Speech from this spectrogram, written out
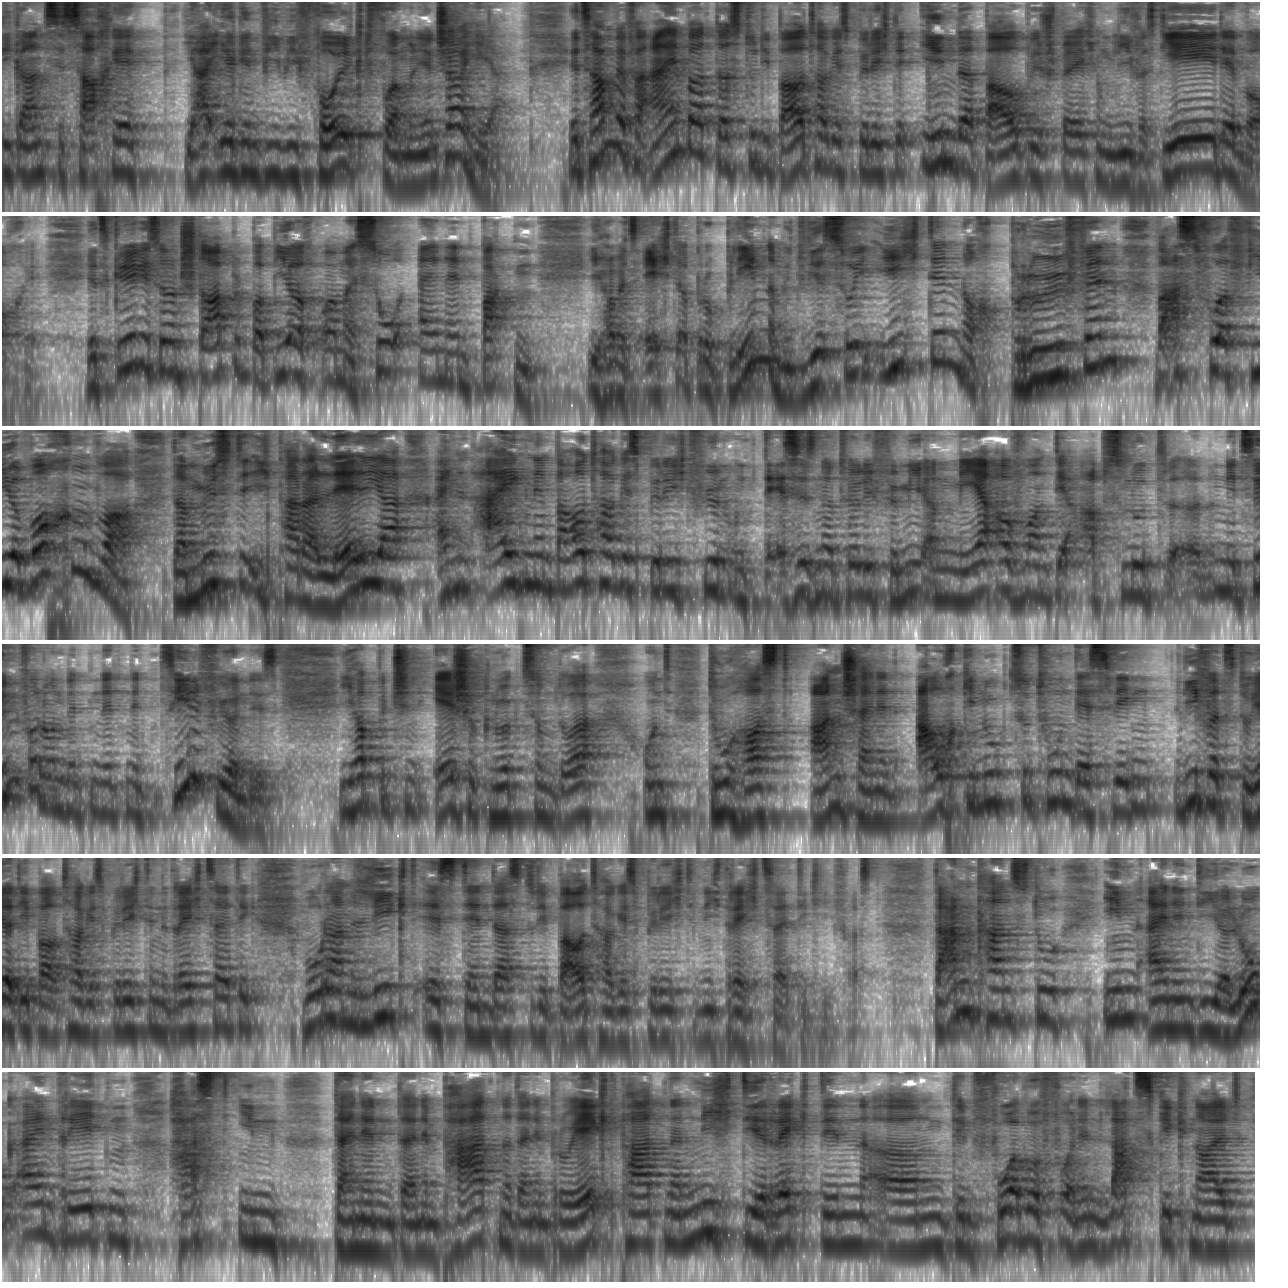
die ganze Sache ja irgendwie wie folgt formulieren. Schau her. Jetzt haben wir vereinbart, dass du die Bautagesberichte in der Baubesprechung lieferst, jede Woche. Jetzt kriege ich so einen Stapel Papier auf einmal, so einen Backen. Ich habe jetzt echt ein Problem damit. Wie soll ich denn noch prüfen, was vor vier Wochen war? Da müsste ich parallel ja einen eigenen Bautagesbericht führen und das ist natürlich für mich ein Mehraufwand, der absolut äh, nicht sinnvoll und nicht, nicht, nicht zielführend ist. Ich habe jetzt schon eh schon genug zum Tor und du hast anscheinend auch genug zu tun, deswegen lieferst du ja die Bautagesberichte nicht rechtzeitig. Woran liegt es denn, dass du die Bautagesberichte nicht rechtzeitig lieferst? Dann kannst du in einen Dialog eintreten, hast ihm deinen, deinem Partner, deinem Projektpartner nicht direkt den, ähm, den Vorwurf vor den Latz geknallt,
